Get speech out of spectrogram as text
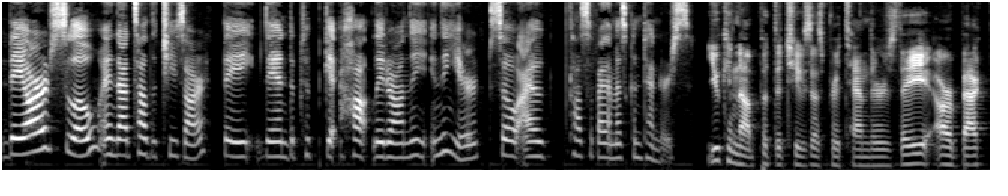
They are slow, and that's how the Chiefs are. They they end up to get hot later on the, in the year, so I would classify them as contenders. You cannot put the Chiefs as pretenders. They are back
